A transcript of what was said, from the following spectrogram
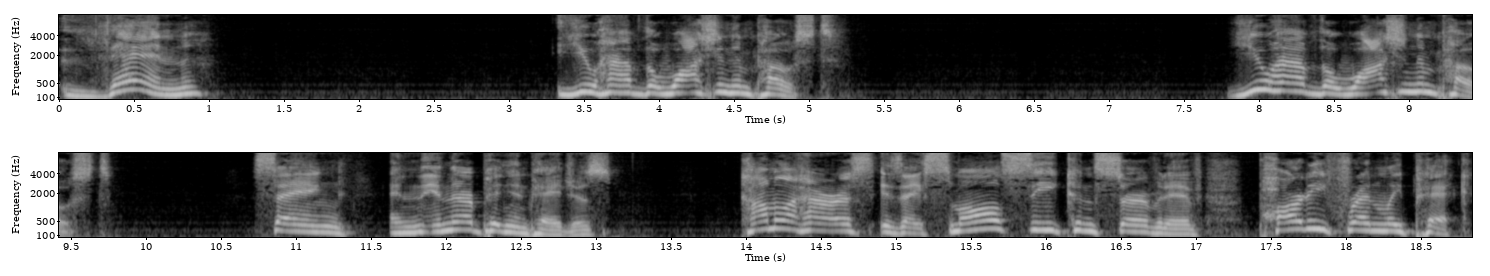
Then you have the Washington Post. You have the Washington Post saying, and in their opinion pages, Kamala Harris is a small c conservative, party friendly pick,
